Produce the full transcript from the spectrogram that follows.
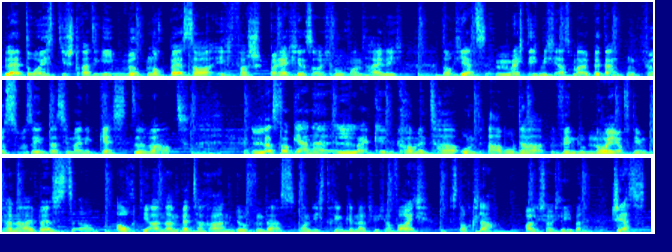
Bleibt ruhig, die Strategie wird noch besser. Ich verspreche es euch hoch und heilig. Doch jetzt möchte ich mich erstmal bedanken fürs Zusehen, dass ihr meine Gäste wart. Lasst doch gerne Like, Kommentar und Abo da, wenn du neu auf dem Kanal bist. Auch die anderen Veteranen dürfen das. Und ich trinke natürlich auf euch. Ist doch klar, weil ich euch liebe. Cheers!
